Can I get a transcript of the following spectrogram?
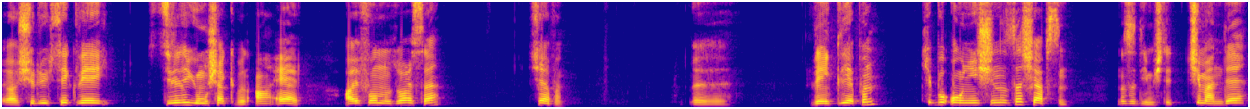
e, aşırı yüksek ve stili yumuşak yapın. Aa, eğer iPhone'unuz varsa şey yapın. E, renkli yapın ki bu oynayışınızda şey yapsın. Nasıl diyeyim işte çimende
